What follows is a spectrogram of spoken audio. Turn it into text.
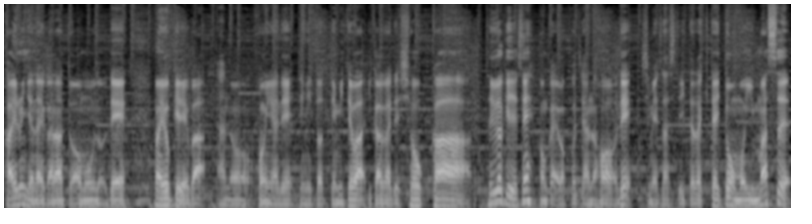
買えるんじゃないかなとは思うのでまあよければあの本屋で手に取ってみてはいかがでしょうか。というわけでですね今回はこちらの方で締めさせていただきたいと思います。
